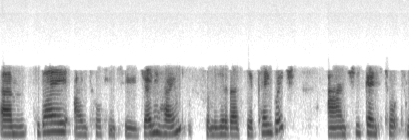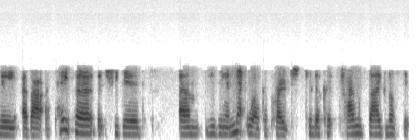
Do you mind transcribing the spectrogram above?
Um, today, I'm talking to Joni Holmes from the University of Cambridge, and she's going to talk to me about a paper that she did um, using a network approach to look at transdiagnostic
